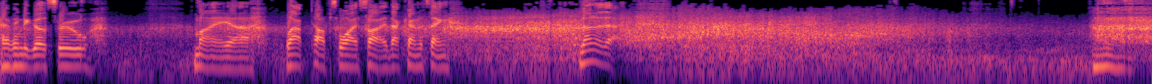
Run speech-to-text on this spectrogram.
having to go through my uh, laptop's Wi Fi, that kind of thing. None of that.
